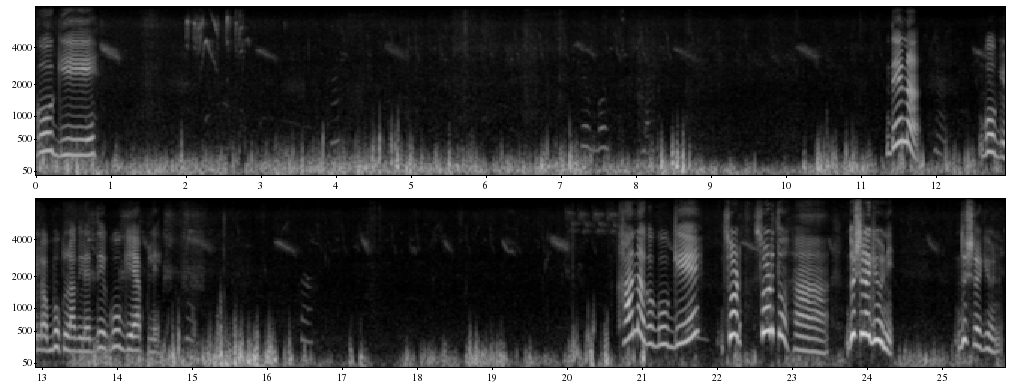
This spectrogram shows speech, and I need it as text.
गोगी दे ना गोगीला भूक लागले दे गोगी आपले. खा ना ग गोगी. सोड सोड तू. हा दुसरं घेऊन ये. दुसरं घेऊन ये.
